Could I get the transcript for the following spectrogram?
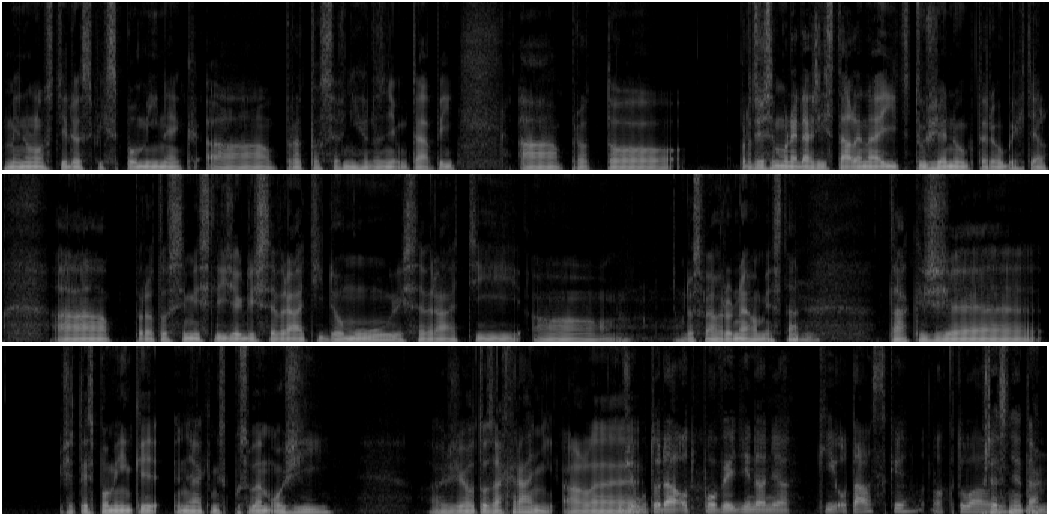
minulosti, do svých vzpomínek a proto se v ní hrozně utápí a proto protože se mu nedaří stále najít tu ženu, kterou by chtěl. A proto si myslí, že když se vrátí domů, když se vrátí uh, do svého rodného města, mm-hmm takže že ty vzpomínky nějakým způsobem ožijí, že ho to zachrání, ale... Že mu to dá odpovědi na nějaké otázky aktuální. Přesně tak. Hmm.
